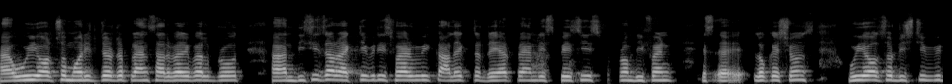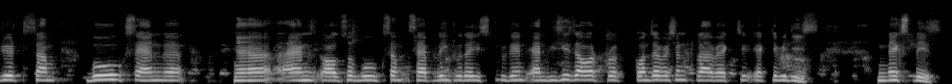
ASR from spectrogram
Uh, we also monitor the plant survival growth. And this is our activities where we collect the rare plant species from different uh, locations. We also distributed some books and uh, uh, and also book some sapling to the student. And this is our conservation club acti- activities. Next please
